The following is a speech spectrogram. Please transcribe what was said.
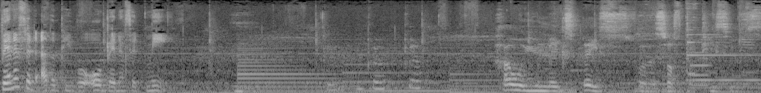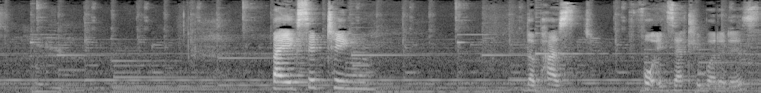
benefit other people or benefit me. How will you make space for the softer pieces? By accepting the past for exactly what it is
